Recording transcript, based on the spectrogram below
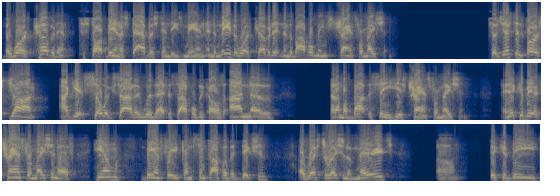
the word covenant to start being established in these men. And to me, the word covenant in the Bible means transformation. So just in First John, I get so excited with that disciple because I know that I'm about to see his transformation. And it could be a transformation of him being freed from some type of addiction, a restoration of marriage. Um, it could be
